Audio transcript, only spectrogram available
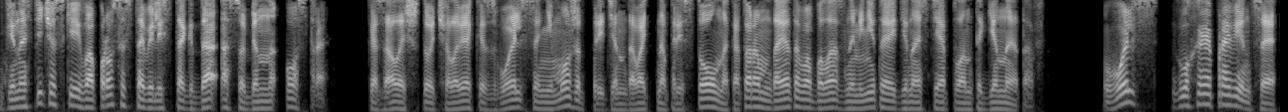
Династические вопросы ставились тогда особенно остро. Казалось, что человек из Уэльса не может претендовать на престол, на котором до этого была знаменитая династия плантагенетов. Уэльс — глухая провинция,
